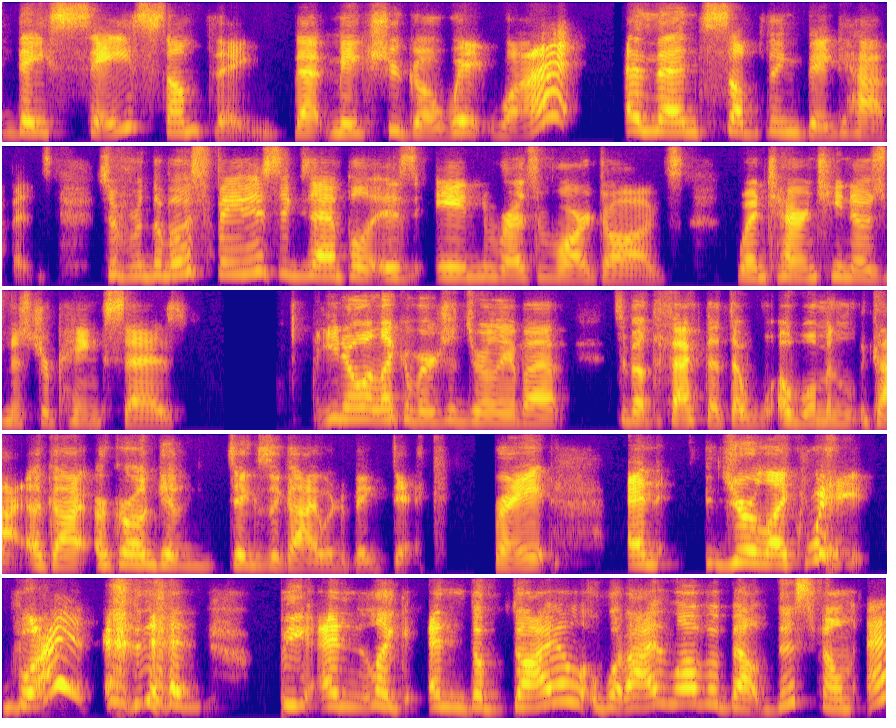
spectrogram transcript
they say something that makes you go, wait, what? And then something big happens. So, for the most famous example is in Reservoir Dogs when Tarantino's Mr. Pink says, "You know what? Like a Virgin's really about. It's about the fact that the a woman, guy, a guy, a girl give, digs a guy with a big dick, right? And you're like, wait, what? And then be and like and the dialogue. What I love about this film and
